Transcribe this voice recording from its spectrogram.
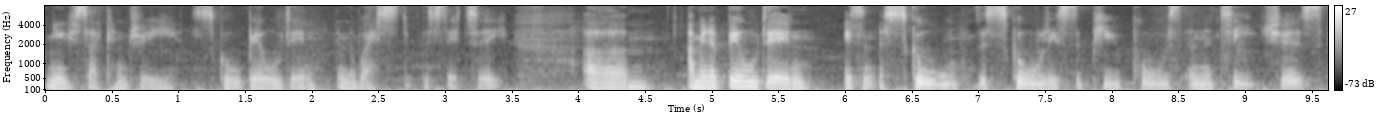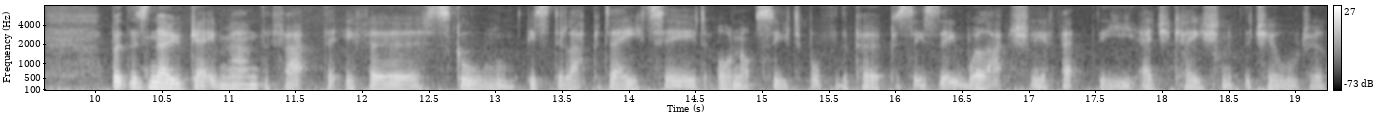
new secondary school building in the west of the city. Um, I mean, a building isn't a school. The school is the pupils and the teachers. But there's no getting around the fact that if a school is dilapidated or not suitable for the purposes, it will actually affect the education of the children,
